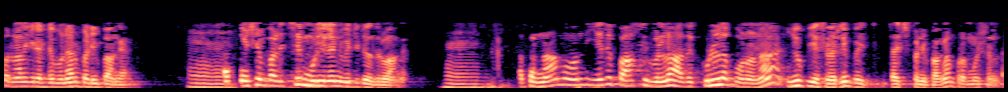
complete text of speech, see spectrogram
ஒரு நாளைக்கு ரெண்டு மணி நேரம் படிப்பாங்க. பத்து விஷயம் படிச்சு முடியலன்னு விட்டுட்டு வந்துருவாங்க. அப்ப நாம வந்து எது பாசிபிளோ அதுக்குள்ள போனோம்னா யூபிஎஸ் வரையும் போய் டச் பண்ணி பார்க்கலாம் ப்ரொமோஷன்ல.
